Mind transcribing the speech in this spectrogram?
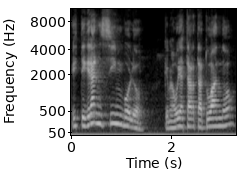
Este gran símbolo que me voy a estar tatuando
